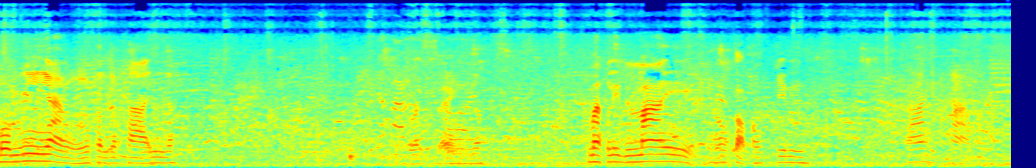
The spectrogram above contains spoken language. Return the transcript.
โมมีอย่างคนจะขายนี่นะรัสเซงเนาะหมักลิ้นไม้เอาเกาะของกินก้าหิดหาค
